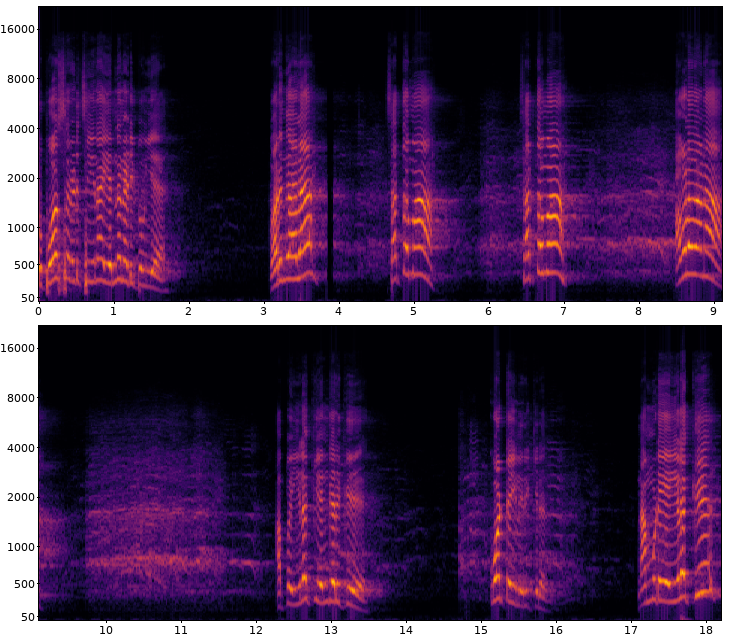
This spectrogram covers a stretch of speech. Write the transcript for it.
ஒரு போஸ்டர் அடிச்சீங்கன்னா என்ன நடிப்பீங்க? வருங்கால? சத்தமா? சத்தமா? அவ்வளவுதானா? அப்ப இலக்கு எங்க இருக்கு? கோட்டையில் இருக்கிறது. நம்முடைய இலக்கு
